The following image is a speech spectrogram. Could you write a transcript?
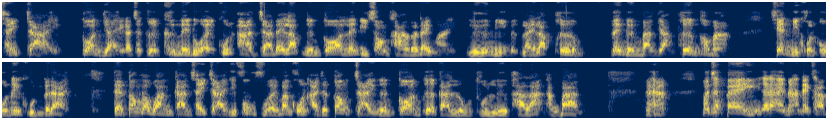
ใช้จ่าย ก้อนใหญ่ก็จะเกิดขึ้นได้ด้วย คุณอาจจะได้รับเงินก้อนและมีช่องทางรายได้ใหม่ หรือมีรายรับเพิ่มได้เงินบางอย่างเพิ่มเข้ามา เช่นมีคนโอนให้คุณก็ได้ แต่ต้องระวังการใช้จ่ายที่ฟุ่มเฟือยบางคนอาจจะต้องจ่ายเงินก้อนเพื่อการลงทุนหรือภาระทางบ้านนะฮะมันจะแปลอย่างนี้ก็ได้นะนะครับ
